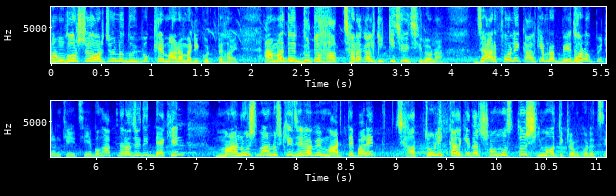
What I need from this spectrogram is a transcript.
সংঘর্ষ হওয়ার জন্য দুই পক্ষের মারামারি করতে হয়। আমাদের দুটো হাত ছাড়া কালকে কিছুই ছিল না। যার ফলে কালকে আমরা বেধড়ক পেটন খেয়েছি এবং আপনারা যদি দেখেন, মানুষ মানুষকে যেভাবে মারতে পারে, ছাত্রলীগ কালকে তার সমস্ত সীমা অতিক্রম করেছে।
